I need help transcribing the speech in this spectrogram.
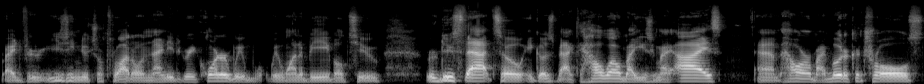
right? If you're using neutral throttle in a 90 degree corner, we, we want to be able to reduce that. So it goes back to how well am I using my eyes? Um, how are my motor controls?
